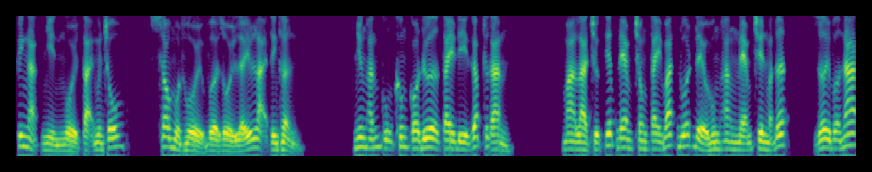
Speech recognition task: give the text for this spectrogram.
kinh ngạc nhìn ngồi tại nguyên chỗ, sau một hồi vừa rồi lấy lại tinh thần. Nhưng hắn cũng không có đưa tay đi gắp thức ăn mà là trực tiếp đem trong tay bát đuốt đều hung hăng ném trên mặt đất, rơi vỡ nát,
